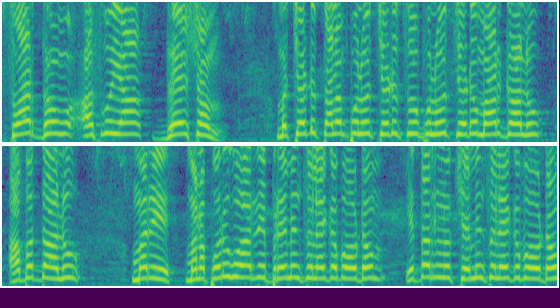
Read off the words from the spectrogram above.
స్వార్థం అసూయ ద్వేషం. మరి చెడు తలంపులు చెడు చూపులు చెడు మార్గాలు అబద్ధాలు మరి మన పొరుగు వారిని ప్రేమించలేకపోవటం ఇతరులను క్షమించలేకపోవటం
